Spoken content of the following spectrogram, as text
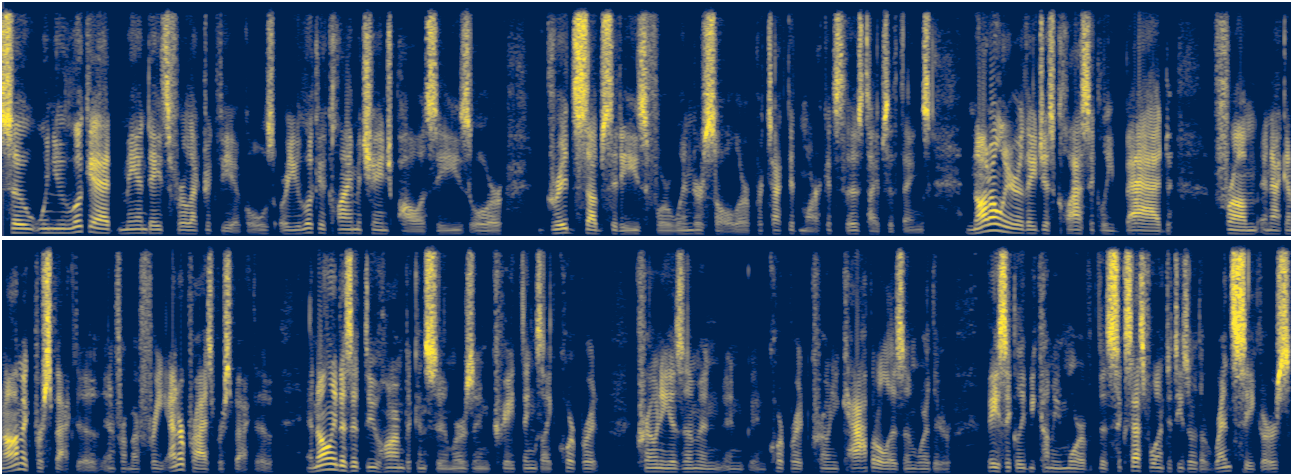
So when you look at mandates for electric vehicles, or you look at climate change policies, or grid subsidies for wind or solar, protected markets, those types of things, not only are they just classically bad from an economic perspective and from a free enterprise perspective, and not only does it do harm to consumers and create things like corporate cronyism and, and, and corporate crony capitalism, where they're basically becoming more of the successful entities are the rent seekers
